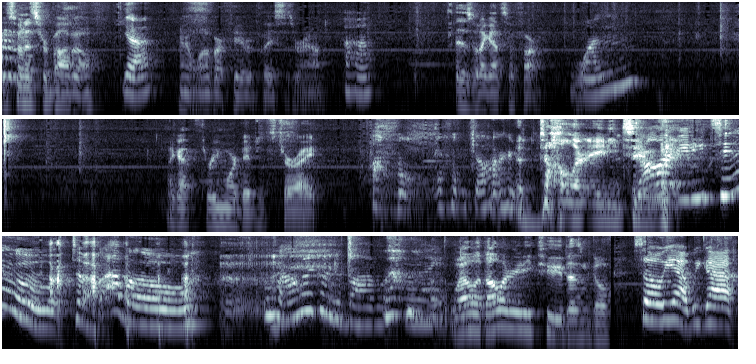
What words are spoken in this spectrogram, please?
This one is for Bobo. Yeah. You know, one of our favorite places around. Uh-huh. This is what I got so far. One. I got three more digits to write. Oh, darn. A dollar eighty-two. Dollar eighty-two to Bravo. Ooh, I want to go to Bob's tonight. Well, a dollar eighty-two doesn't go. So yeah, we got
